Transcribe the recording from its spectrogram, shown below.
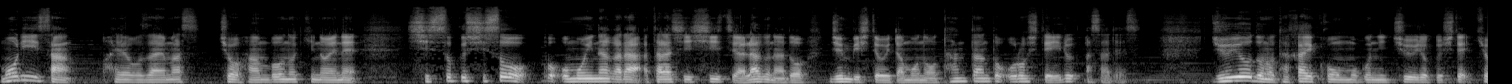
モリーさんおはようございます。超繁忙の木の絵ね。失速しそうと思いながら新しいシーツやラグなど準備しておいたものを淡々と下ろしている朝です。重要度の高い項目に注力して今日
